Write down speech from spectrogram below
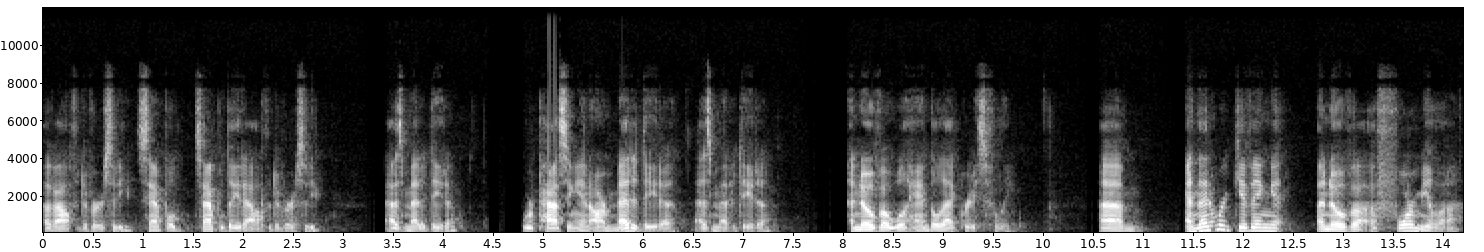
of alpha diversity, sample, sample data alpha diversity, as metadata. We're passing in our metadata as metadata. ANOVA will handle that gracefully. Um, and then we're giving ANOVA a formula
